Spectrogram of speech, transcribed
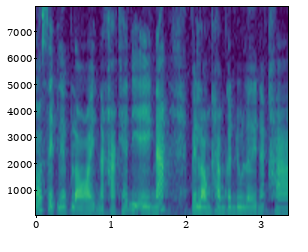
ก็เสร็จเรียบร้อยนะคะ แค่นี้เองนะ ไปลองทำกันดูเลยนะคะ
